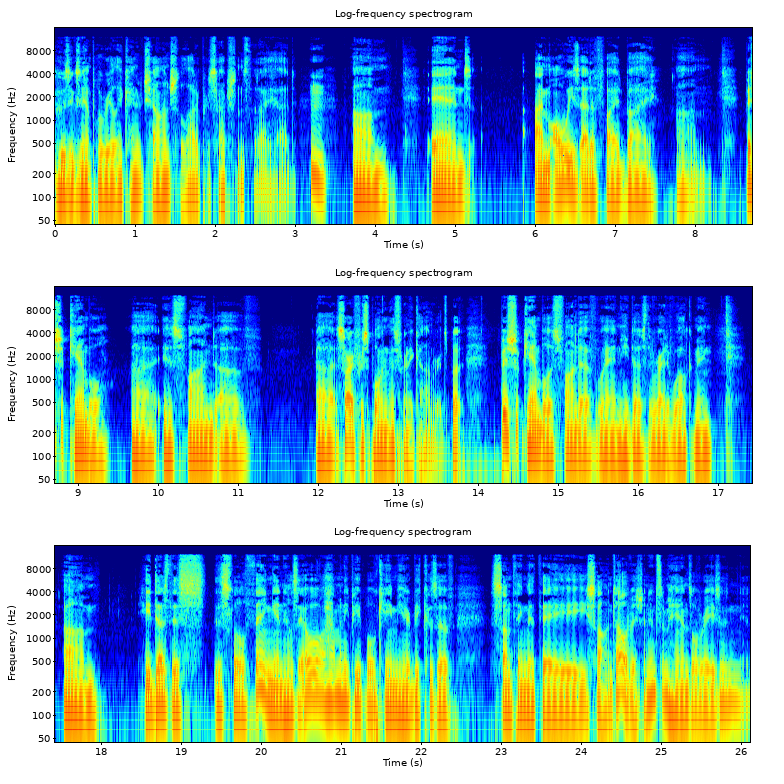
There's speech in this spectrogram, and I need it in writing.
whose example really kind of challenged a lot of perceptions that I had. Mm. Um, and I'm always edified by um, Bishop Campbell uh, is fond of. Uh, sorry for spoiling this for any converts, but Bishop Campbell is fond of when he does the rite of welcoming. Um, he does this this little thing, and he'll say, "Oh, well, how many people came here because of something that they saw on television?" And some hands will raise, and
